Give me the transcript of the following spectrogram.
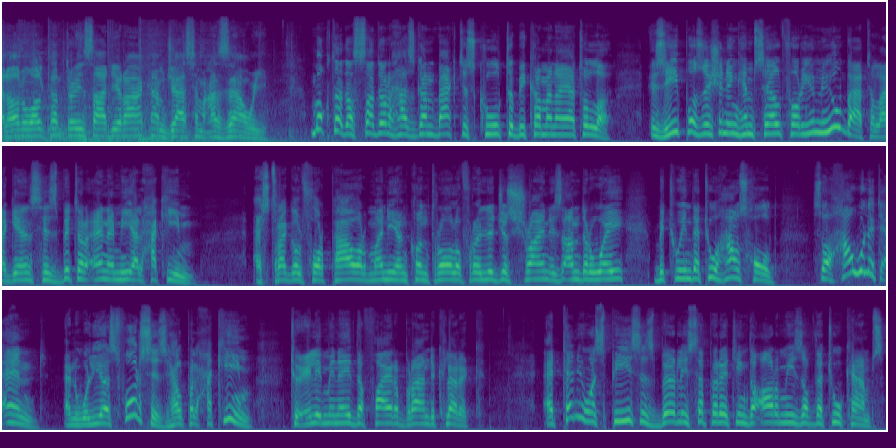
Hello and welcome to Inside Iraq. I'm Jassim Azawi. Muqtada al-Sadr has gone back to school to become an Ayatollah. Is he positioning himself for a new battle against his bitter enemy al-Hakim? A struggle for power, money and control of religious shrine is underway between the two households. So how will it end? And will U.S. forces help al-Hakim to eliminate the firebrand cleric? A tenuous peace is barely separating the armies of the two camps.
